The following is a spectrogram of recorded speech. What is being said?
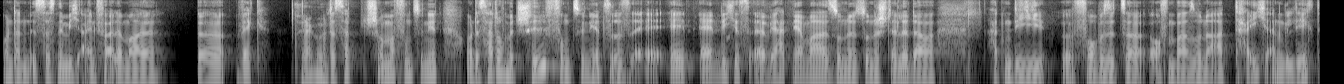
und dann ist das nämlich ein für alle Mal äh, weg. Sehr gut. Und das hat schon mal funktioniert. Und das hat auch mit Schilf funktioniert. So ähnliches. Äh, wir hatten ja mal so eine, so eine Stelle, da hatten die äh, Vorbesitzer offenbar so eine Art Teich angelegt.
